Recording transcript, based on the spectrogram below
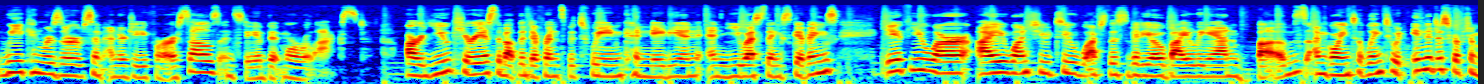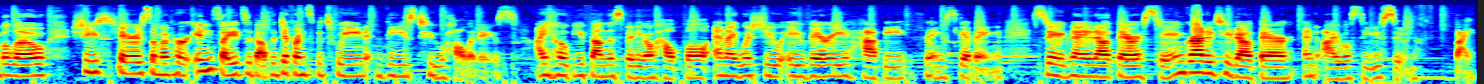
we can reserve some energy for ourselves and stay a bit more relaxed. Are you curious about the difference between Canadian and US Thanksgivings? If you are, I want you to watch this video by Liane Bubs. I'm going to link to it in the description below. She shares some of her insights about the difference between these two holidays. I hope you found this video helpful and I wish you a very happy Thanksgiving. Stay ignited out there, stay in gratitude out there, and I will see you soon. Bye.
